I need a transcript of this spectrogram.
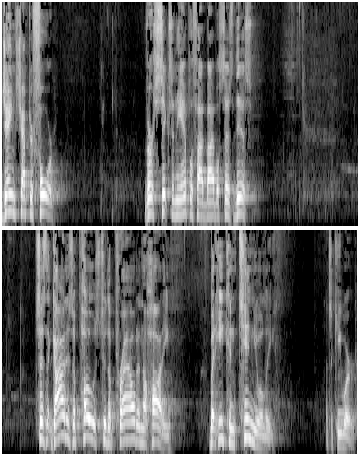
James chapter 4, verse 6 in the Amplified Bible says this says that God is opposed to the proud and the haughty, but he continually that's a key word.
